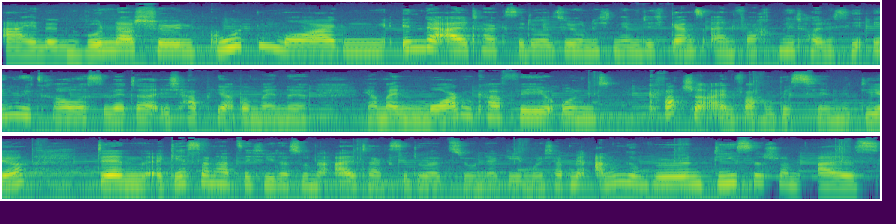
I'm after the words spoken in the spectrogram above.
Einen wunderschönen guten Morgen in der Alltagssituation. Ich nehme dich ganz einfach mit. Heute ist hier irgendwie graues Wetter. Ich habe hier aber meine, ja, meinen Morgenkaffee und quatsche einfach ein bisschen mit dir. Denn gestern hat sich wieder so eine Alltagssituation ergeben und ich habe mir angewöhnt, diese schon als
